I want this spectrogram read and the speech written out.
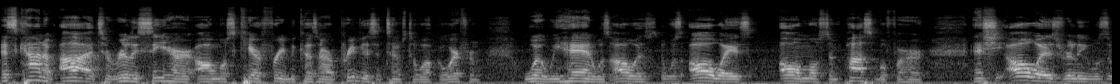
it's kind of odd to really see her almost carefree because her previous attempts to walk away from what we had was always was always almost impossible for her and she always really was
